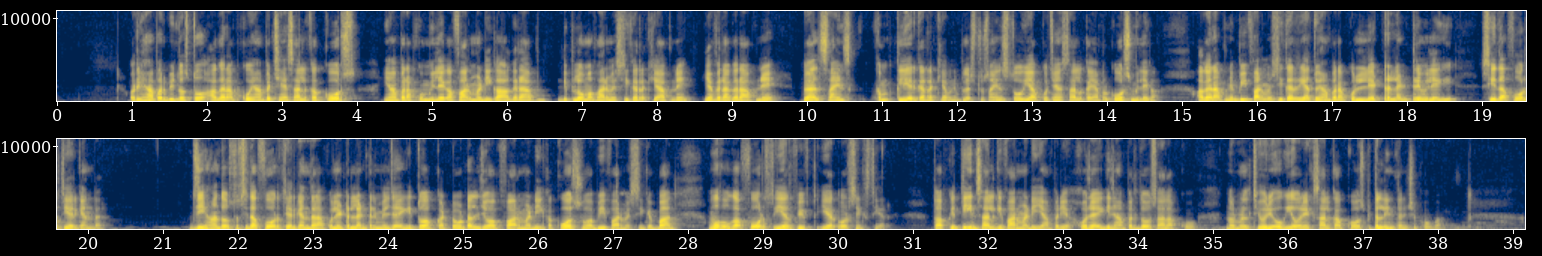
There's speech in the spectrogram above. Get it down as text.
और यहाँ पर भी दोस्तों, अगर आपको यहाँ पर छः साल का कोर्स यहाँ पर आपको मिलेगा फार्माडी का, अगर आप डिप्लोमा फार्मेसी कर रखी है आपने, या फिर अगर आपने ट्वेल्थ साइंस क्लियर कर रखी है अपनी प्लस टू साइंस तो ही आपको छः साल का यहाँ पर कोर्स मिलेगा। अगर आपने बी फार्मेसी कर लिया तो यहाँ पर आपको लेटरल एंट्री मिलेगी सीधा फोर्थ ईयर के अंदर। जी हाँ दोस्तों, सीधा फोर्थ ईयर के अंदर आपको लेटरल एंट्री मिल जाएगी तो आपका टोटल जो आप फार्मा डी का कोर्स हुआ बी फार्मेसी के बाद, वो होगा फोर्थ ईयर फिफ्थ ईयर और सिक्स ईयर तो आपकी तीन साल की फार्मा डी यहाँ पर ये हो जाएगी, जहाँ पर दो साल आपको नॉर्मल थ्योरी होगी और एक साल का आपको हॉस्पिटल इंटर्नशिप होगा।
